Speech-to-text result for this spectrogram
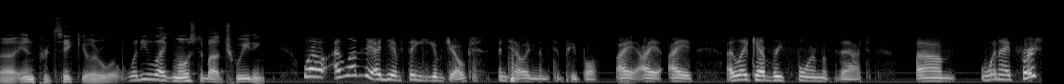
uh, in particular. What, what do you like most about tweeting? Well, I love the idea of thinking of jokes and telling them to people. I I I, I like every form of that. Um, when I first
